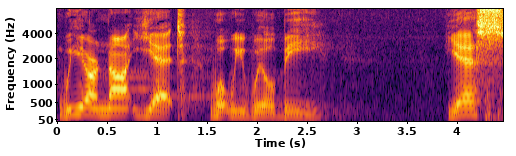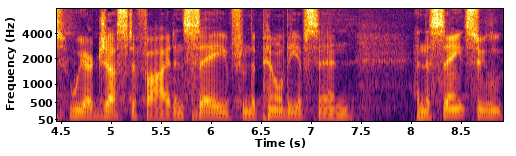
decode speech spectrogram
We are not yet what we will be. Yes, we are justified and saved from the penalty of sin. And the saints who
